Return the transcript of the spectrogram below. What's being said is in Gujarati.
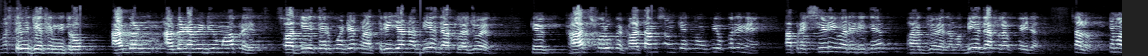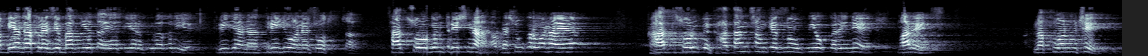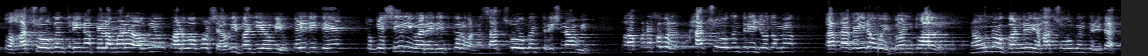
નમસ્તે વિદ્યાર્થી મિત્રો. આગળ આગળના વિડીયોમાં આપણે સ્વાધ્યાય તેર પોઈન્ટ ત્રીજાના બે દાખલા જોયા કે ઘાત સ્વરૂપે ઘાતાંક સંકેતનો ઉપયોગ કરીને આપણે સીડીવાળી રીતે ભાગ જોયા. એમાં બે દાખલા કર્યા હતા ચાલો, એમાં બે દાખલા જે બાકી હતા એ અત્યારે પૂરા કરીએ. ત્રીજાના ત્રીજો અને ચોથો. ચાલો, સાતસો ઓગણત્રીસ ના આપણે શું કરવાના છે? ઘાત સ્વરૂપે ઘાતાંક સંકેતનો ઉપયોગ કરીને મારે લખવાનું છે. તો સાતસો ઓગણત્રીસ ના પેલા મારે અવયવ પાડવા પડશે, અવિભાજ્ય અવયવ. કઈ રીતે? તો કે સીડી વાળી રીત કરવાના, સાતસો ઓગણત્રીસ ના અવયવ. તો આપણને ખબર, સાતસો ઓગણત્રીસ જો તમે કાકા કર્યા હોય, ઘન તો આવે. નવ નો ઘન રહ્યો સાતસો ઓગણત્રીસ થાય.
